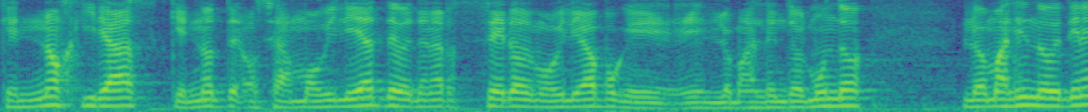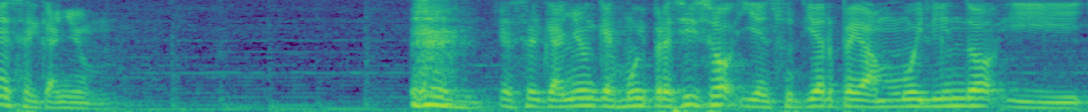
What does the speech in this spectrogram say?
que no girás, que no te... O sea, movilidad debe tener cero de movilidad porque es lo más lento del mundo. Lo más lindo que tiene es el cañón. es el cañón que es muy preciso y en su tier pega muy lindo y,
